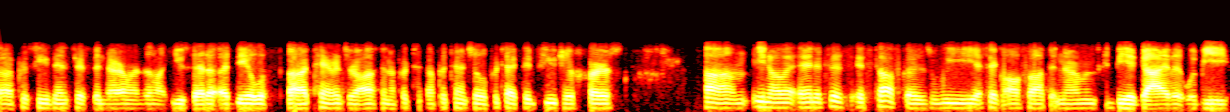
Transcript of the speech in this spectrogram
uh, perceived interest in Nerlens, and like you said, a, a deal with uh, Terrence Ross and a, a potential protected future first Um, you know, and it's it's, it's tough because we I think all thought that Nerlens could be a guy that would be,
